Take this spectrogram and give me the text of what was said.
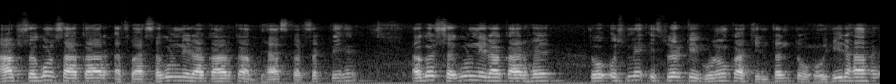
आप सगुण साकार अथवा सगुण निराकार का अभ्यास कर सकते हैं। अगर सगुण निराकार है तो उसमें ईश्वर के गुणों का चिंतन तो हो ही रहा है,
